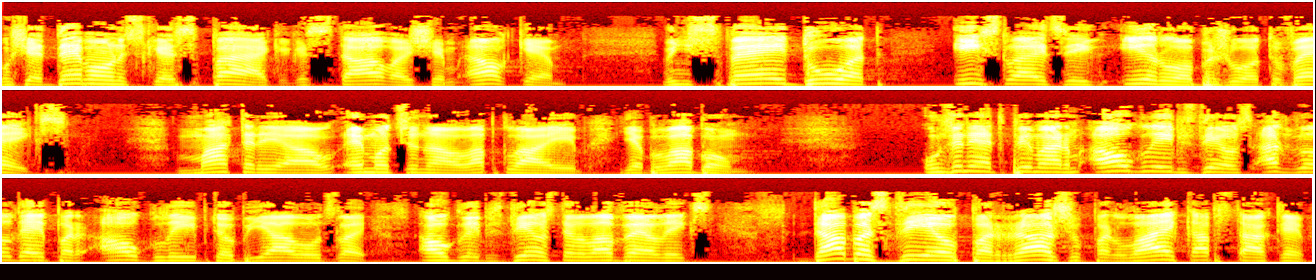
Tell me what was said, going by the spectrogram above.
Un šie demoniskie spēki, kas stāv aiz šiem elkiem, viņi spēja dot īslaicīgu ierobežotu veiksmi, materiālu, emocionālu labklājību, jeb labumu. Un, ziniet, piemēram, auglības dievs atbildēja par auglību, tev bija jālūdz, lai auglības dievs tev labvēlīgs. Dabas dievu par ražu, par laika apstākļiem,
